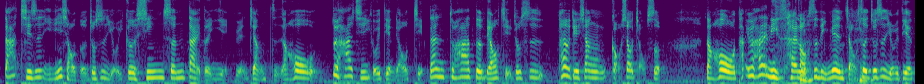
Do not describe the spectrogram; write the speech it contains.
大家其实已经晓得，就是有一个新生代的演员这样子，然后对他其实有一点了解，但对他的了解就是他有点像搞笑角色。然后他因为他在尼采老师里面角色就是有一点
